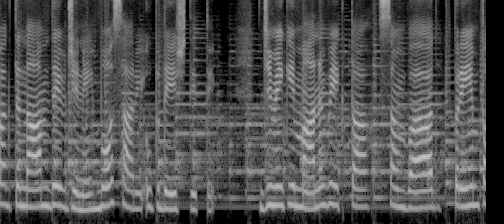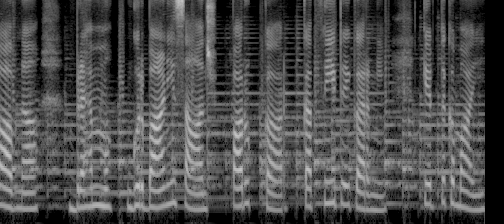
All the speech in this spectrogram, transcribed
ਭਗਤ ਨਾਮਦੇਵ ਜੀ ਨੇ ਬਹੁਤ ਸਾਰੇ ਉਪਦੇਸ਼ ਦਿੱਤੇ। ਜਿਵੇਂ ਕਿ ਮਾਨਵ ਏਕਤਾ, ਸੰਵਾਦ, ਪ੍ਰੇਮ ਭਾਵਨਾ, ਬ੍ਰਹਮ, ਗੁਰਬਾਣੀ ਸਾਂਝ, ਪਰਉਪਕਾਰ, ਕਥਨੀ ਤੇ ਕਰਨੀ, ਕਿਰਤ ਕਮਾਈ,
